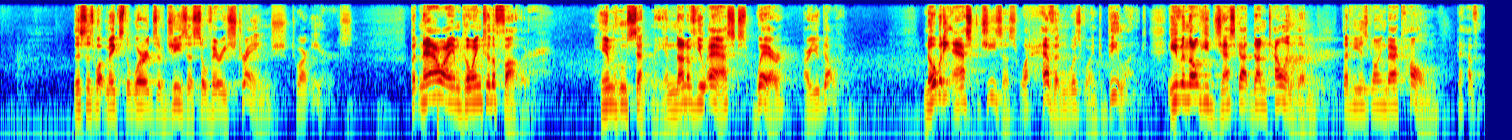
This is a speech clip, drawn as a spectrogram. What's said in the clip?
This is what makes the words of Jesus so very strange to our ears. But now I am going to the Father, him who sent me, and none of you asks, Where are you going? Nobody asked Jesus what heaven was going to be like, even though he just got done telling them that he is going back home to heaven.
